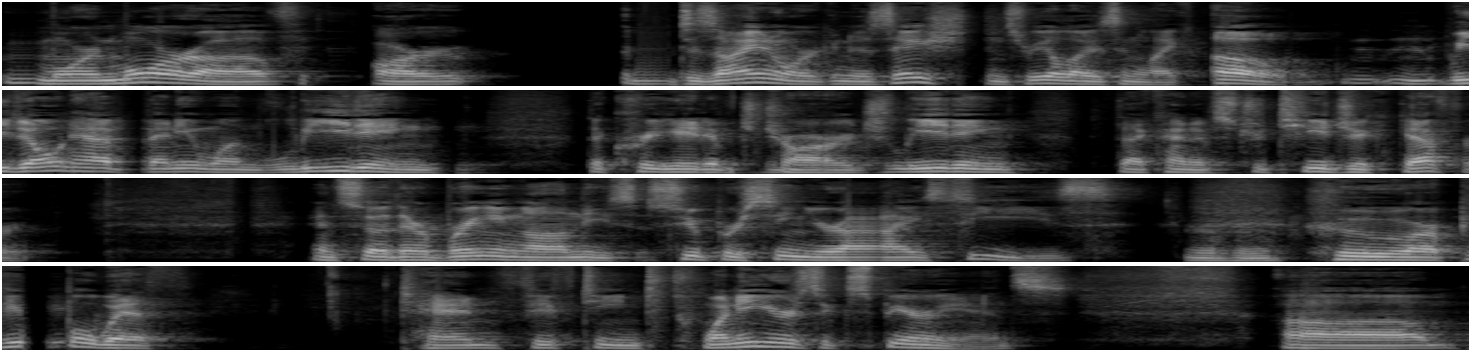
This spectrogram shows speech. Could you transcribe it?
more and more of are design organizations realizing like, oh, we don't have anyone leading the creative charge, leading that kind of strategic effort. And so they're bringing on these super senior ICs mm-hmm. who are people with 10, 15, 20 years experience, um,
